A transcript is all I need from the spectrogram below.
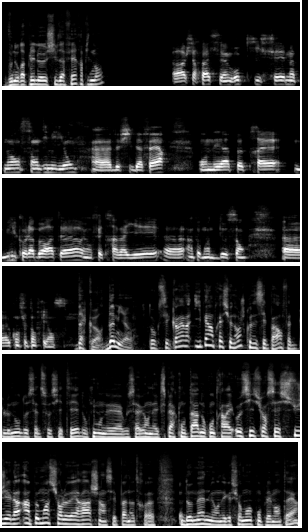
Vous nous rappelez le chiffre d'affaires rapidement? Ah, Sherpass, c'est un groupe qui fait maintenant 110 millions de chiffre d'affaires. On est à peu près 1000 collaborateurs et on fait travailler euh, un peu moins de 200 euh, consultants freelance. D'accord, Damien. Donc c'est quand même hyper impressionnant. Je connaissais pas en fait le nom de cette société. Donc nous on est, vous savez, on est expert comptable, donc on travaille aussi sur ces sujets-là, un peu moins sur le RH. Hein, c'est pas notre euh, domaine, mais on est sûrement complémentaires.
